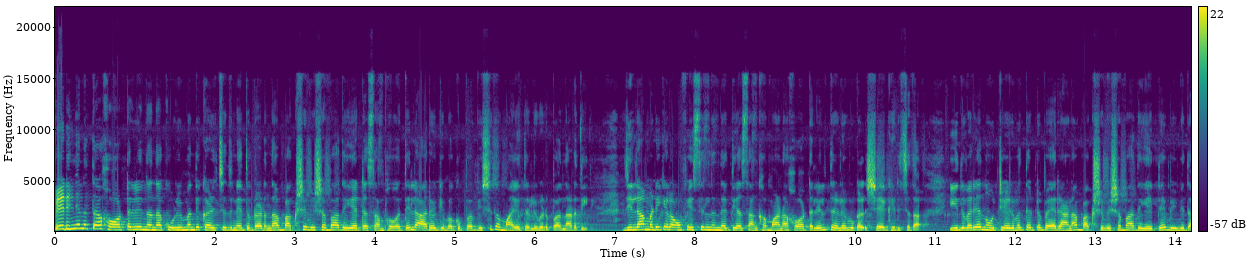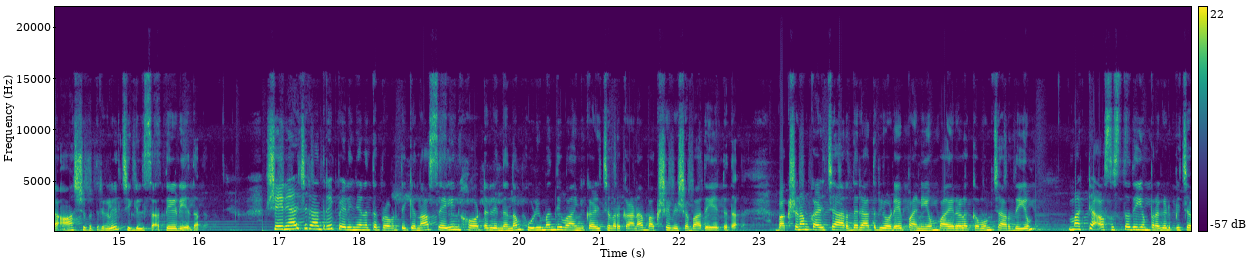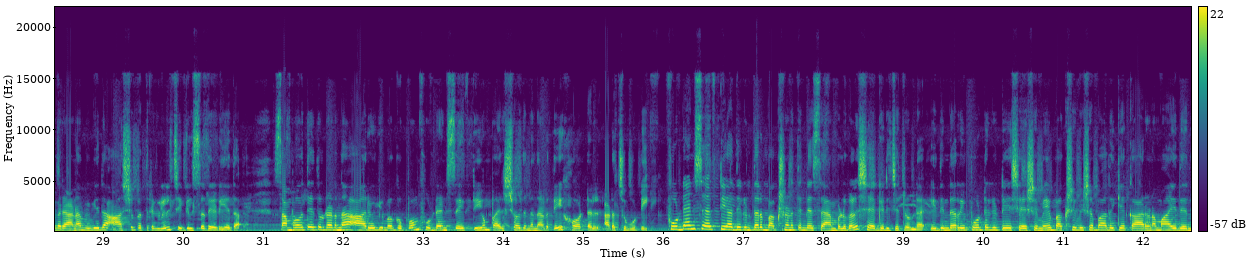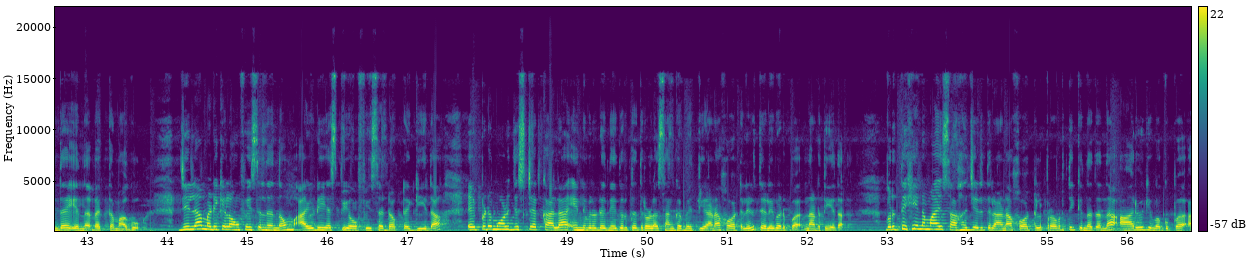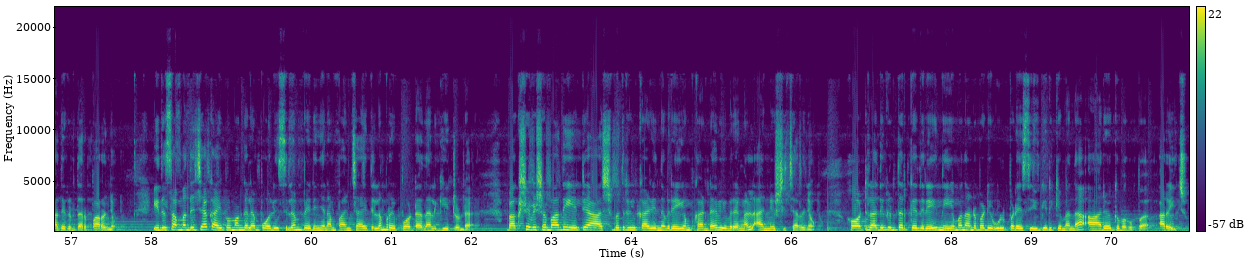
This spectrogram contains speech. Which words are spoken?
പെരിഞ്ഞനത്ത് ഹോട്ടലിൽ നിന്ന് കുഴിമന്തി കഴിച്ചതിനെ തുടർന്ന് ഭക്ഷ്യവിഷബാധയേറ്റ സംഭവത്തിൽ ആരോഗ്യവകുപ്പ് വിശദമായ തെളിവെടുപ്പ് നടത്തി. ജില്ലാ മെഡിക്കൽ ഓഫീസിൽ നിന്നെത്തിയ സംഘമാണ് ഹോട്ടലിൽ തെളിവുകൾ ശേഖരിച്ചത്. ഇതുവരെ നൂറ്റി എഴുപത്തെട്ട് പേരാണ് ഭക്ഷ്യവിഷബാധയേറ്റ് വിവിധ ആശുപത്രികളിൽ ചികിത്സ തേടിയത്. ശനിയാഴ്ച രാത്രി പെരിഞ്ഞനത്ത് പ്രവർത്തിക്കുന്ന സെയിൻ ഹോട്ടലിൽ നിന്നും കുഴിമന്തി വാങ്ങി കഴിച്ചവർക്കാണ് ഭക്ഷ്യവിഷബാധയേറ്റത്. ഭക്ഷണം കഴിച്ച അർദ്ധരാത്രിയോടെ പനിയും വയറിളക്കവും ഛർദിയും മറ്റ് അസ്വസ്ഥതയും പ്രകടിപ്പിച്ചവരാണ് വിവിധ ആശുപത്രികളിൽ ചികിത്സ തേടിയത്. സംഭവത്തെ തുടർന്ന് ആരോഗ്യവകുപ്പും ഫുഡ് ആൻഡ് സേഫ്റ്റിയും പരിശോധന നടത്തി ഹോട്ടൽ അടച്ചുപൂട്ടി. ഫുഡ് ആൻഡ് സേഫ്റ്റി അധികൃതർ ഭക്ഷണത്തിന്റെ സാമ്പിളുകൾ ശേഖരിച്ചിട്ടുണ്ട്. ഇതിന്റെ റിപ്പോർട്ട് കിട്ടിയ ശേഷമേ ഭക്ഷ്യവിഷബാധയ്ക്ക് കാരണമായതെന്ത് എന്ന് വ്യക്തമാകൂ. ജില്ലാ മെഡിക്കൽ ഓഫീസിൽ നിന്നും I D S P officer doctor Geetha epidemiologist Kala എന്നിവരുടെ നേതൃത്വത്തിലുള്ള സംഘം എത്തിയാണ് ഹോട്ടലിൽ തെളിവെടുപ്പ് നടത്തിയത്. വൃത്തിഹീനമായ സാഹചര്യത്തിലാണ് ഹോട്ടൽ പ്രവർത്തിക്കുന്നതെന്ന് ആരോഗ്യവകുപ്പ് അധികൃതർ പറഞ്ഞു. ഇത് സംബന്ധിച്ച് കയ്പമംഗലം പോലീസിലും പെരിഞ്ഞനം പഞ്ചായത്തിലും റിപ്പോർട്ട് നൽകിയിട്ടുണ്ട്. ഭക്ഷ്യവിഷബാധയേറ്റ് ആശുപത്രിയിൽ കഴിയുന്നവരെയും കണ്ട് വിവരങ്ങൾ അന്വേഷിച്ചറിഞ്ഞു. ഹോട്ടൽ അധികൃതർക്കെതിരെ നിയമ നടപടി ഉൾപ്പെടെ സ്വീകരിക്കുമെന്ന് ആരോഗ്യവകുപ്പ് അറിയിച്ചു.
